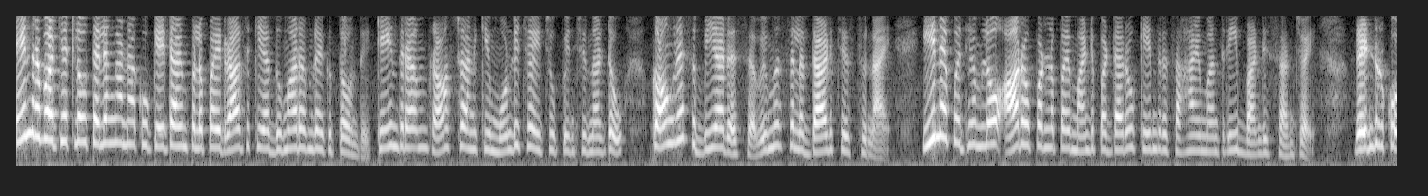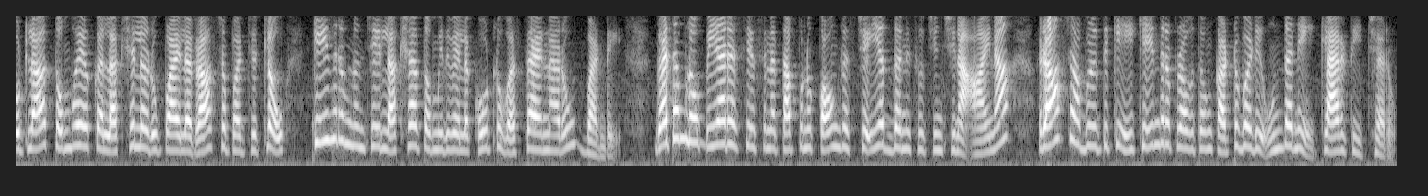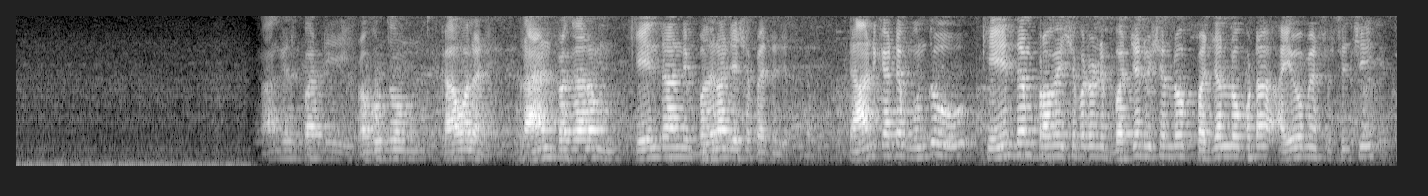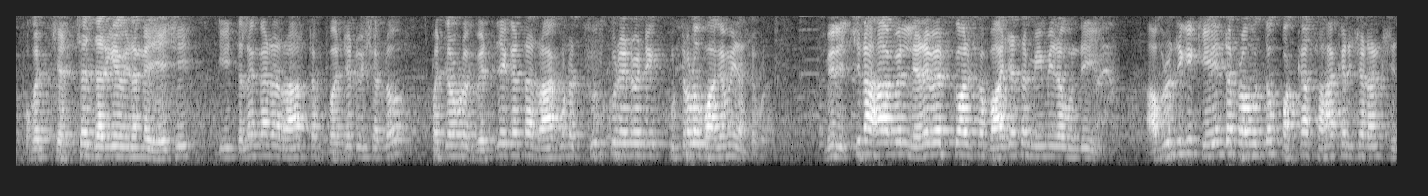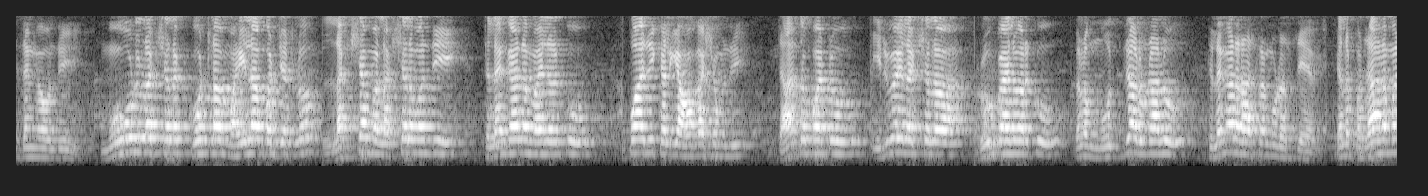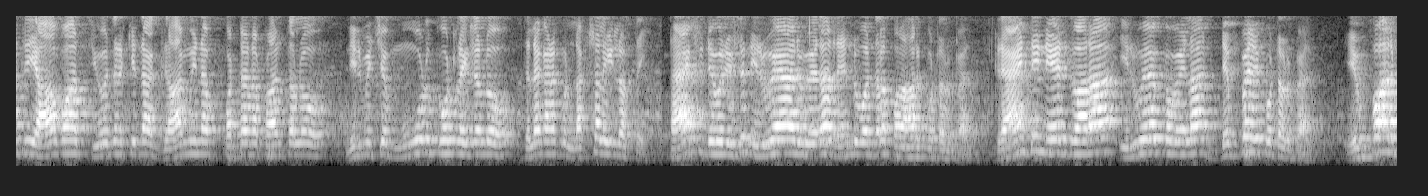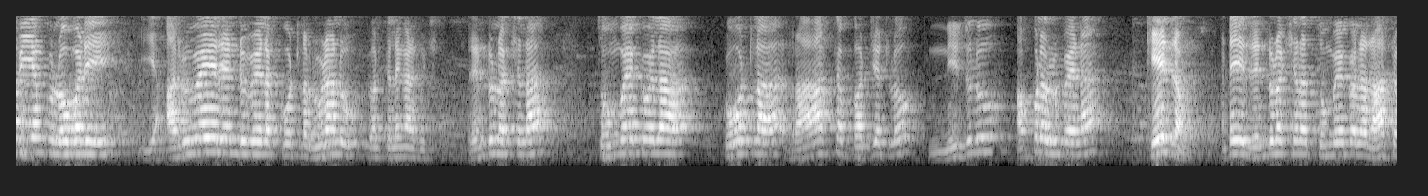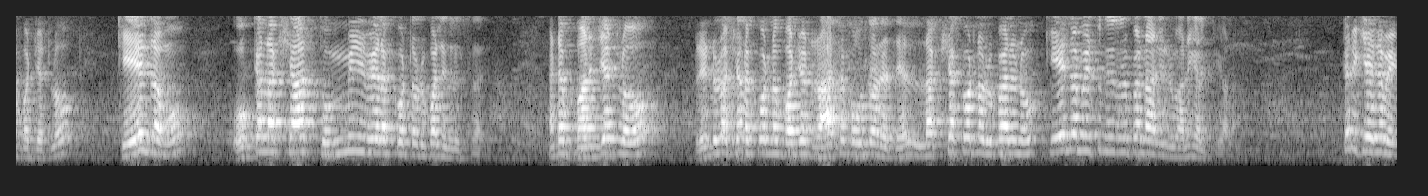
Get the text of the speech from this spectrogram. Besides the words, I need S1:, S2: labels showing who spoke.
S1: కేంద్ర బడ్జెట్లో తెలంగాణకు కేటాయింపులపై రాజకీయ దుమారం రేగుతోంది. కేంద్రం రాష్ట్రానికి మొండి చేయి చూపించిందంటూ కాంగ్రెస్ బీఆర్ఎస్ విమర్శల దాడి చేస్తున్నాయి. ఈ నేపథ్యంలో ఆరోపణలపై మండిపడ్డారు కేంద్ర సహాయ మంత్రి బండి సంజయ్. రెండు కోట్ల తొంభై ఒక్క లక్షల రూపాయల రాష్ట్ర బడ్జెట్లో కేంద్రం నుంచి లక్షా తొమ్మిది వేల కోట్లు వస్తాయన్నారు బండి. గతంలో బీఆర్ఎస్ చేసిన తప్పును కాంగ్రెస్ చేయొద్దని సూచించిన ఆయన రాష్ట్ర అభివృద్ధికి కేంద్ర ప్రభుత్వం కట్టుబడి ఉందని క్లారిటీ ఇచ్చారు.
S2: కాంగ్రెస్ పార్టీ ప్రభుత్వం కావాలని ప్లాన్ ప్రకారం కేంద్రాన్ని బదనాం చేసే ప్రయత్నం చేస్తున్నారు. దానికంటే ముందు కేంద్రం ప్రవేశపెట్టిన బడ్జెట్ విషయంలో ప్రజల లోపల అయోమయం సృష్టించి ఒక చర్చ జరిగే విధంగా చేసి ఈ తెలంగాణ రాష్ట్ర బడ్జెట్ విషయంలో ప్రజల వ్యతిరేకత రాకుండా చూసుకునేటువంటి కుట్రలో భాగమే ఇదంతా కూడా. మీరు ఇచ్చిన హామీలు నెరవేర్చుకోవాల్సిన బాధ్యత మీ మీద ఉంది. అభివృద్ధికి కేంద్ర ప్రభుత్వం పక్కా సహకరించడానికి సిద్ధంగా ఉంది. మూడు లక్షల కోట్ల మహిళా బడ్జెట్లో లక్ష లక్షల మంది తెలంగాణ మహిళలకు ఉపాధి కలిగే అవకాశం ఉంది. దాంతోపాటు ఇరవై లక్షల రూపాయల వరకు గల ముద్ర రుణాలు తెలంగాణ రాష్ట్రం కూడా వస్తాయి గల ఇలా ప్రధానమంత్రి ఆవాస్ యోజన కింద గ్రామీణ పట్టణ ప్రాంతాల్లో నిర్మించే మూడు కోట్ల ఇళ్ళలో తెలంగాణకు లక్షల ఇళ్ళు వస్తాయి. ట్యాక్స్ డెవల్యూషన్ ఇరవై ఆరు వేల రెండు వందల పదహారు కోట్ల రూపాయలు. గ్రాంటీ నేట్ ఎయిడ్ ద్వారా ఇరవై ఒక్క వేల డెబ్బై ఐదు కోట్ల రూపాయలు. ఎఫ్ఆర్బిఎం కు లోబడి అరవై రెండు వేల కోట్ల రుణాలు తెలంగాణకు వచ్చింది రెండు లక్షల తొంభై ఒక్క వేల కోట్ల రాష్ట్ర బడ్జెట్లో నిధులు అప్పుల రూపేణ కేంద్రం అంటే ఈ రెండు లక్షల తొంభై వేల రాష్ట్ర బడ్జెట్లో కేంద్రము ఒక లక్ష తొమ్మిది వేల కోట్ల రూపాయలు నిధులుస్తున్నది అంటే బడ్జెట్లో రెండు లక్షల కోట్ల బడ్జెట్ రాష్ట్ర ప్రభుత్వం అయితే లక్ష కోట్ల రూపాయలను కేంద్రం ఎత్తు నిధుల రూపాయలు అనగలుగుతాయి కానీ కేంద్రం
